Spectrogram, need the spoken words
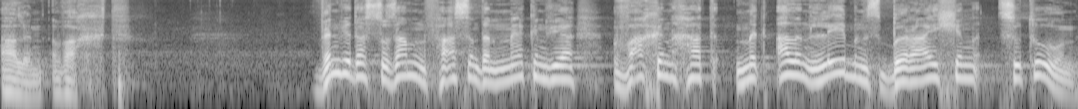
allen, wacht. Wenn wir das zusammenfassen, dann merken wir, Wachen hat mit allen Lebensbereichen zu tun.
